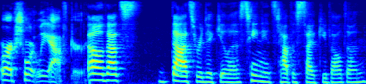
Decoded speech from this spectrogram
or shortly after. Oh, that's that's ridiculous. He needs to have a psyche eval done.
